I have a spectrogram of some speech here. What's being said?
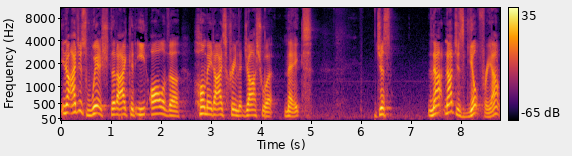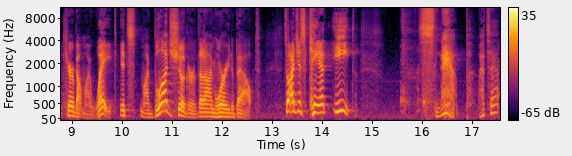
You know, I just wish that I could eat all of the homemade ice cream that Joshua makes. Just not, not just guilt free. I don't care about my weight. It's my blood sugar that I'm worried about. So I just can't eat. Snap. What's that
